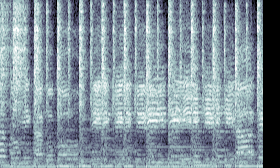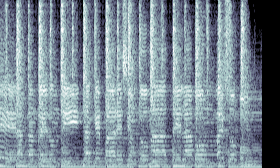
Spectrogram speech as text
atómica gogo, kiri kiri que era tan redondita que parecía un tomate. La bomba hizo boom,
